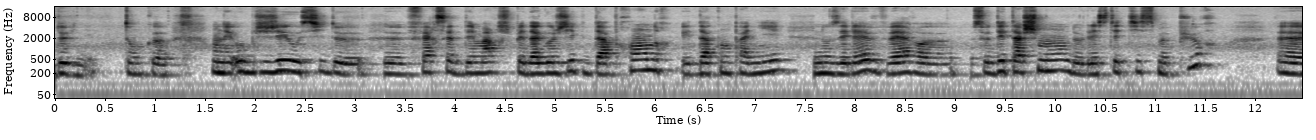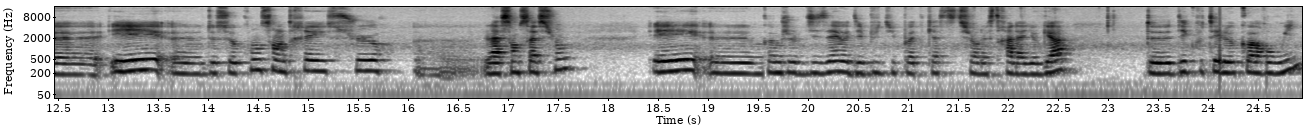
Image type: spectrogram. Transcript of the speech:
deviner. Donc on est obligé aussi de, faire cette démarche pédagogique d'apprendre et d'accompagner nos élèves vers ce détachement de l'esthétisme pur et de se concentrer sur la sensation et euh, comme je le disais au début du podcast sur le Strala Yoga, d'écouter le corps, oui,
